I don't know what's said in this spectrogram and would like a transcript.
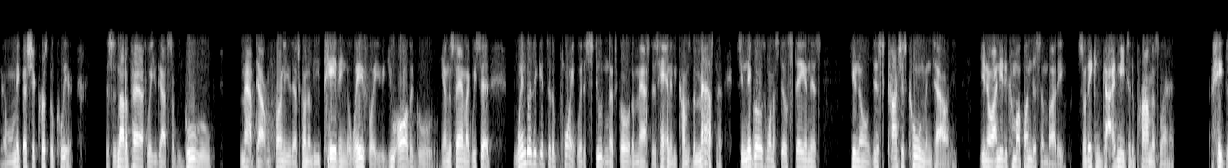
And we'll make that shit crystal clear. This is not a path where you got some guru mapped out in front of you that's going to be paving the way for you. You are the guru. You understand? Like we said, when does it get to the point where the student lets go of the master's hand and becomes the master? See, Negroes want to still stay in this, you know, this conscious coon mentality. You know, I need to come up under somebody so they can guide me to the promised land. I hate to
